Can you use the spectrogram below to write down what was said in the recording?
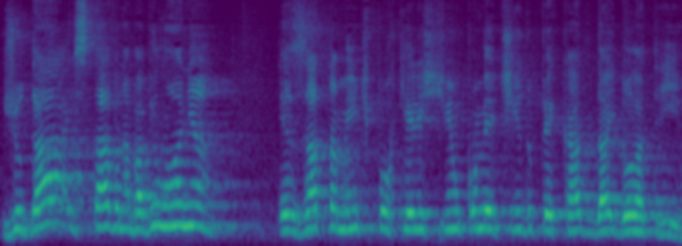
Judá estava na Babilônia exatamente porque eles tinham cometido o pecado da idolatria.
